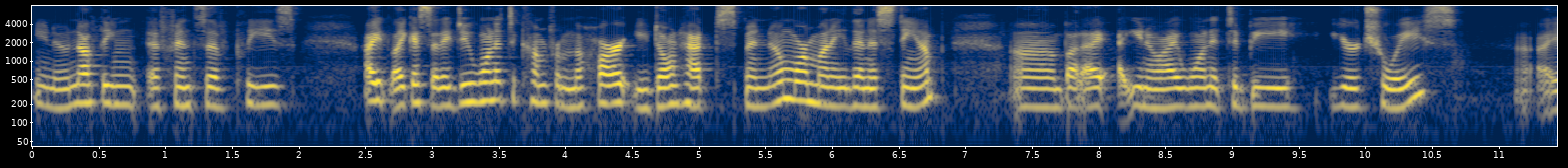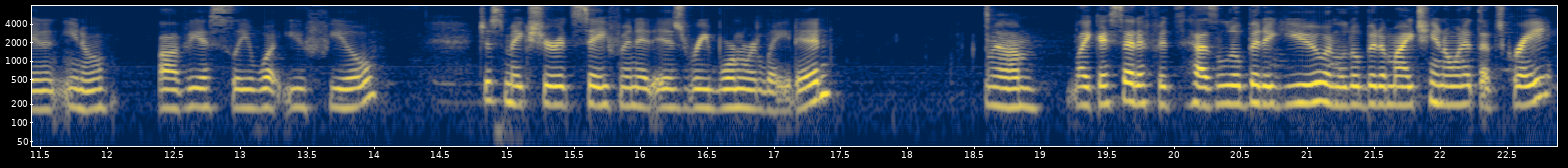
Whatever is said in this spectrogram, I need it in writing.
you know, nothing offensive, please. I, like I said, I do want it to come from the heart. You don't have to spend no more money than a stamp. Um, but I, you know, I want it to be your choice. I, you know, obviously what you feel. Just make sure it's safe and it is reborn related. Um, like I said, if it has a little bit of you and a little bit of my channel in it, that's great.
